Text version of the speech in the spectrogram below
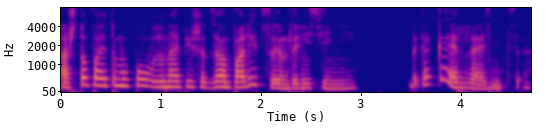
А что по этому поводу напишет замполит в своем донесении? Да какая разница?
